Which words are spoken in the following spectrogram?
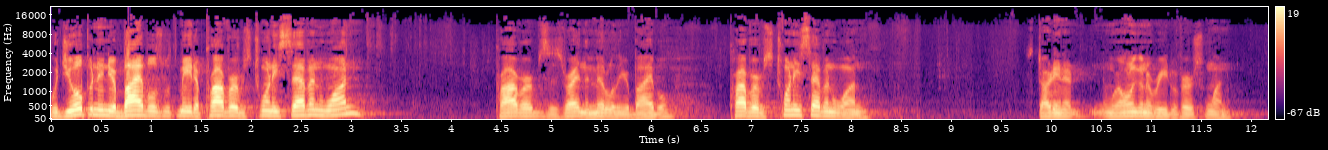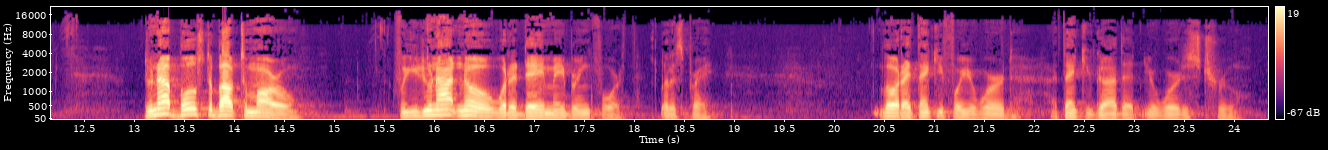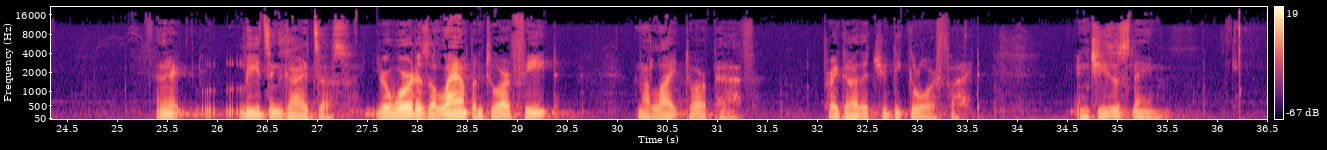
Would you open in your Bibles with me to Proverbs 27 1? Proverbs is right in the middle of your Bible. Proverbs 27 1. Starting at, we're only going to read verse 1. Do not boast about tomorrow, for you do not know what a day may bring forth. Let us pray. Lord, I thank you for your word. I thank you, God, that your word is true and it leads and guides us. Your word is a lamp unto our feet and a light to our path. Pray, God, that you be glorified. In Jesus' name,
